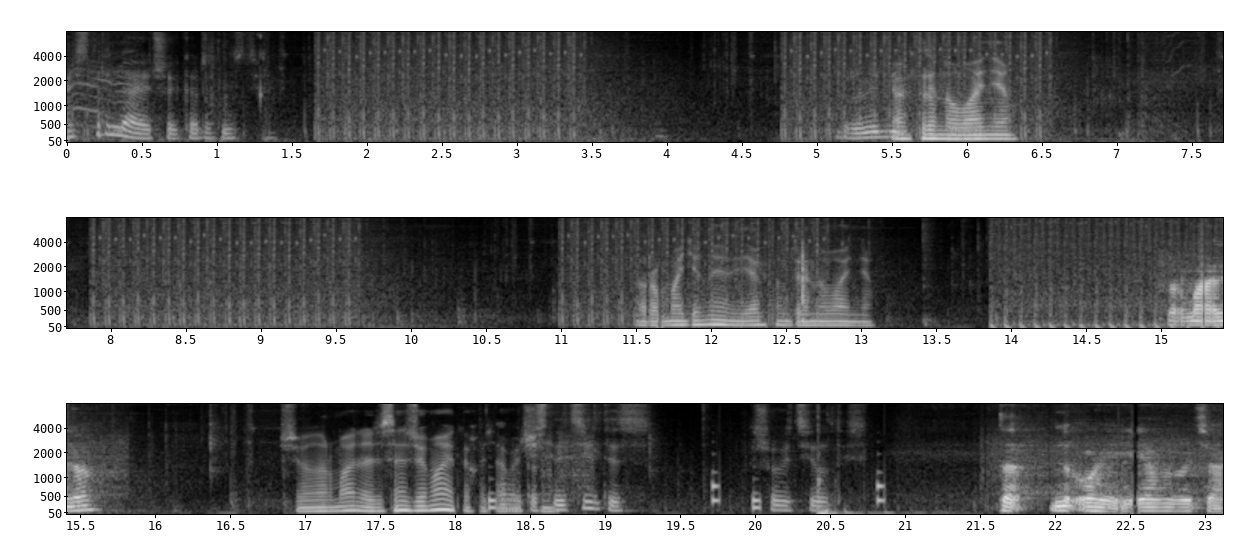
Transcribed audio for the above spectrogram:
Та й стріляють, що яка різниця. Як тренування. Громадянин, як там тренування? Нормально. Все нормально, ліцензію маєте хоча б Ну, чи ні? не цільтесь. Що ви цілитесь? Та, ну, ой, я вибачаю.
